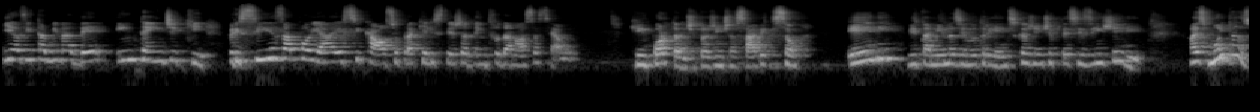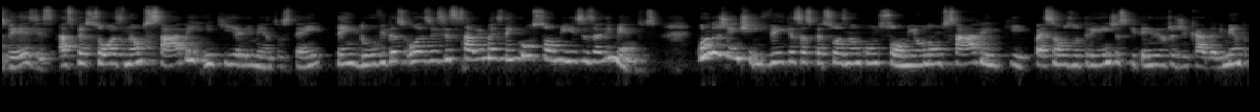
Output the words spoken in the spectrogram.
e a vitamina D entende que precisa apoiar esse cálcio para que ele esteja dentro da nossa célula. Que importante. Então a gente já sabe que são N vitaminas e nutrientes que a gente precisa ingerir. Mas muitas vezes as pessoas não sabem em que alimentos tem, têm dúvidas, ou às vezes sabem, mas nem consomem esses alimentos. Quando a gente vê que essas pessoas não consomem ou não sabem que, quais são os nutrientes que tem dentro de cada alimento,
